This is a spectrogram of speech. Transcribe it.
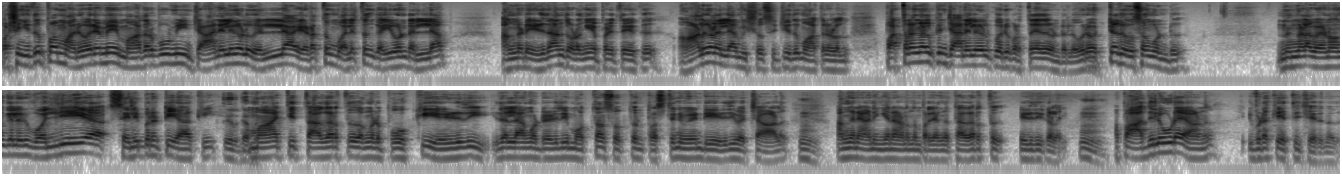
പക്ഷേ ഇതിപ്പം മനോരമയും മാതൃഭൂമിയും ചാനലുകളും എല്ലാ ഇടത്തും വലത്തും കൈകൊണ്ടെല്ലാം അങ്ങോട്ട് എഴുതാൻ തുടങ്ങിയപ്പോഴത്തേക്ക് ആളുകളെല്ലാം വിശ്വസിച്ച് ഇത് മാത്രമേ ഉള്ളൂ. പത്രങ്ങൾക്കും ചാനലുകൾക്കും ഒരു പ്രത്യേകത ഉണ്ടല്ലോ. ഒരൊറ്റ ദിവസം കൊണ്ട് നിങ്ങളെ വേണമെങ്കിൽ ഒരു വലിയ സെലിബ്രിറ്റി ആക്കി മാറ്റി തകർത്ത് അങ്ങോട്ട് പൊക്കി എഴുതി ഇതെല്ലാം അങ്ങോട്ട് എഴുതി മൊത്തം സ്വത്തും ട്രസ്റ്റിന് വേണ്ടി എഴുതി വെച്ച ആൾ അങ്ങനെയാണ് ഇങ്ങനെയാണെന്നും പറഞ്ഞ് അങ്ങ് തകർത്ത് എഴുതി കളയും. അപ്പോൾ അതിലൂടെയാണ് ഇവിടേക്ക് എത്തിച്ചേരുന്നത്.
